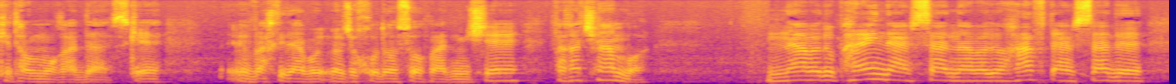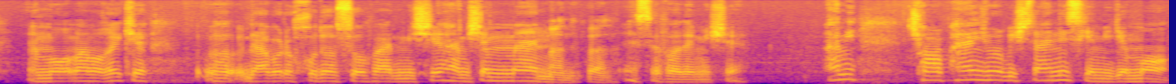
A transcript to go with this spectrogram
کتاب مقدس که وقتی در راجع خدا صحبت میشه فقط چند بار. 95 درصد 97 درصد مواقعی که درباره خدا صحبت میشه همیشه من, من بله. استفاده میشه. همین چهار پنج بار بیشتر نیست که میگه ما.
